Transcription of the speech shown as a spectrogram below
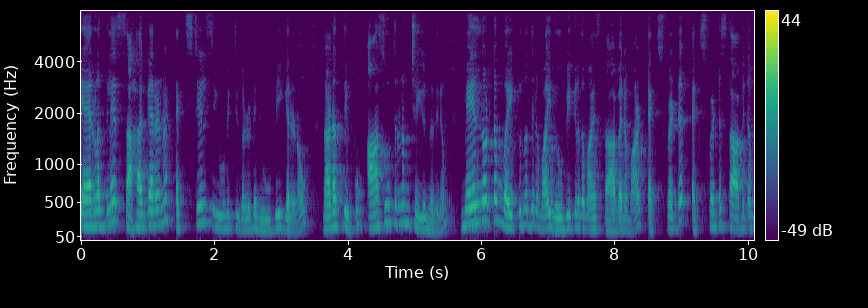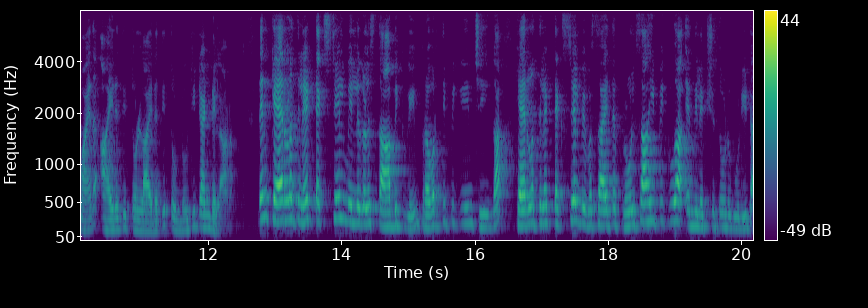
കേരളത്തിലെ സഹകരണ ടെക്സ്റ്റൈൽസ് യൂണിറ്റുകളുടെ രൂപീകരണവും നടത്തിപ്പും ആസൂത്രണം ചെയ്യുന്നതിനും മേൽനോട്ടം വഹിക്കുന്നതിനുമായി രൂപീകൃതമായ സ്ഥാപനമാണ് ടെക്സ്ഫെഡ്. ടെക്സ്ഫെഡ് സ്ഥാപിതമായത് ആയിരത്തി തൊള്ളായിരത്തി തൊണ്ണൂറ്റി രണ്ടിലാണ് ദെൻ കേരളത്തിലെ ടെക്സ്റ്റൈൽ മില്ലുകൾ സ്ഥാപിക്കുകയും പ്രവർത്തിപ്പിക്കുകയും ചെയ്യുക കേരളത്തിലെ ടെക്സ്റ്റൈൽ വ്യവസായത്തെ പ്രോത്സാഹിപ്പിക്കുക എന്ന ലക്ഷ്യത്തോടു കൂടിയിട്ട്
